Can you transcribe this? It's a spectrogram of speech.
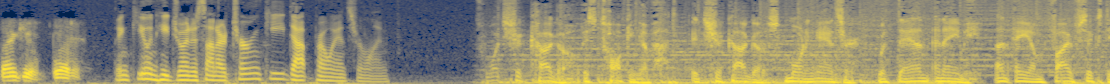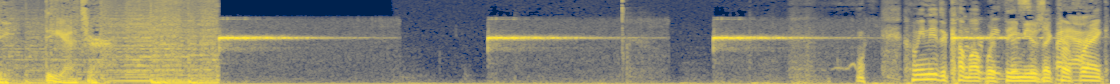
Thank you. Pleasure. Thank you. And he joined us on our turnkey.pro answer line. It's what Chicago is talking about. It's Chicago's Morning Answer with Dan and Amy on AM 560. The Answer. We need to come up with theme music for. Frank,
